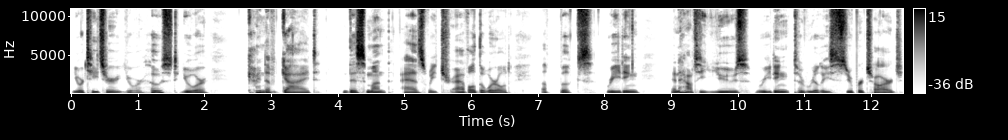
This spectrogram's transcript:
your teacher, your host, your kind of guide this month as we travel the world of books, reading, and how to use reading to really supercharge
